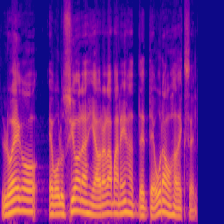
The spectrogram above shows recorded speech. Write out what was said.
Luego evolucionas y ahora la manejas desde una hoja de Excel.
